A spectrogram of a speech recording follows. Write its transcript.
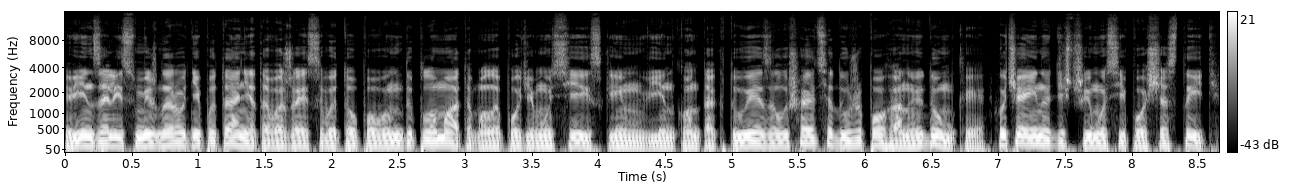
Він заліз у міжнародні питання та вважає себе топовим дипломатом, але потім усі, з ким він контактує, залишаються дуже поганої думки, хоча іноді з чимось і пощастить.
